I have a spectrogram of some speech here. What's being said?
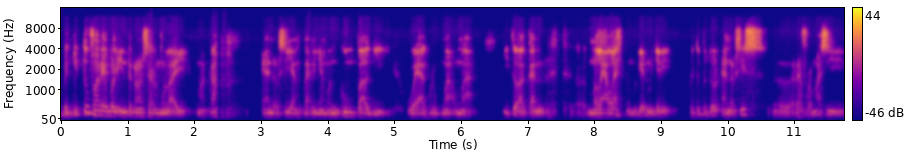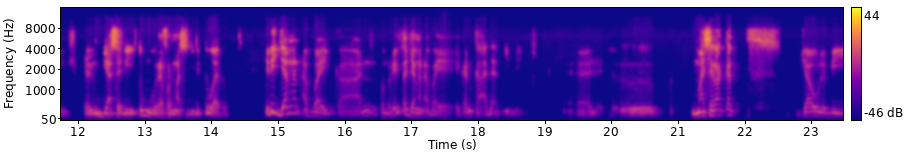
Begitu variabel internasional mulai, maka energi yang tadinya menggumpal di WA grup mak-mak itu akan eh, meleleh kemudian menjadi betul-betul energi reformasi yang biasa ditunggu reformasi jadi tua tuh. Jadi jangan abaikan pemerintah jangan abaikan keadaan ini. Masyarakat jauh lebih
